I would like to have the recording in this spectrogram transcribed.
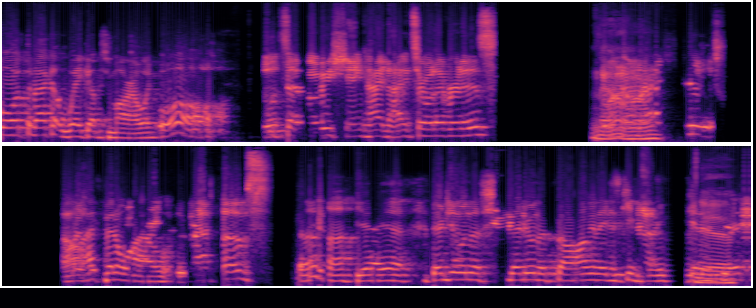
Fourth Dracula. Wake up tomorrow. Like, oh. What's that movie? Shanghai Nights or whatever it is? No. Oh, that's been a while. Bathtubs. Uh-huh. Yeah, yeah. They're doing the they're doing the song and they just keep drinking. and Yeah. shit.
